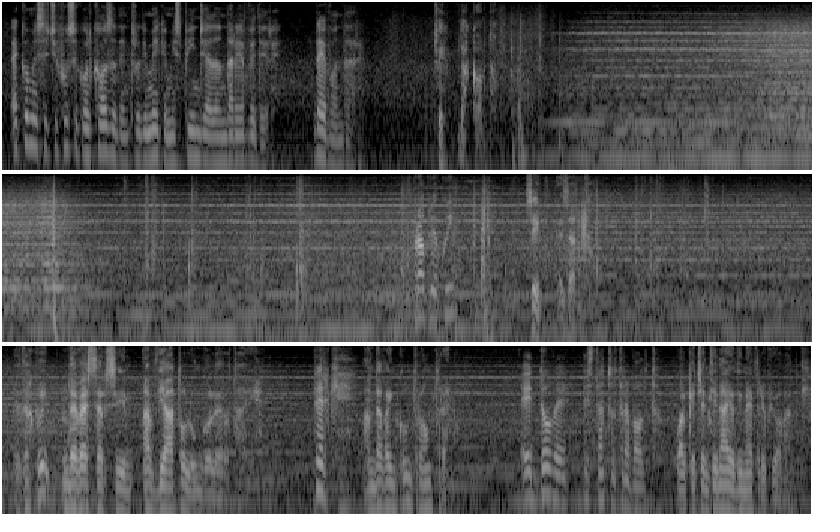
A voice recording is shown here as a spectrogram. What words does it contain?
È come se ci fosse qualcosa dentro di me che mi spinge ad andare a vedere. Devo andare. Sì, d'accordo. Proprio qui? Sì, esatto. E da qui deve essersi avviato lungo le rotaie. Perché? Andava incontro a un treno, E dove è stato travolto? qualche centinaio di metri più avanti.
